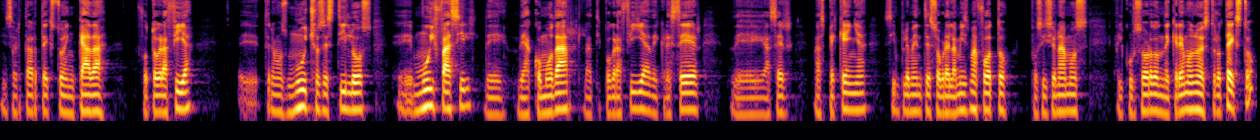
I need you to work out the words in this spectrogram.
insertar texto en cada fotografía. Tenemos muchos estilos, muy fácil de, acomodar la tipografía, de crecer, de hacer más pequeña. Simplemente sobre la misma foto posicionamos el cursor donde queremos nuestro texto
